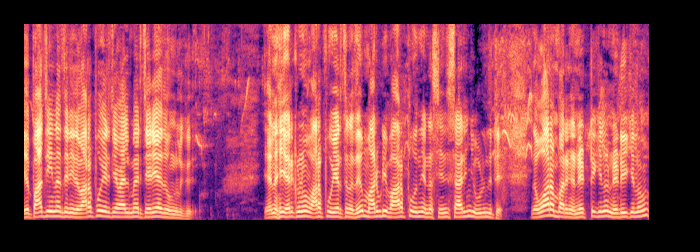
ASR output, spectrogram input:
இது பார்த்தீங்கன்னா தெரியுது வரப்பு உயர்த்திய வயல் மாதிரி தெரியாது உங்களுக்கு. ஏன்னா ஏற்கனவே வரப்பு உயர்த்தினது மறுபடியும் வரப்பு வந்து என்ன செஞ்சு சரிஞ்சு விழுந்துட்டு இந்த ஓரம் பாருங்கள் நெட்டுக்கிலும் நெடுக்கிலும்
